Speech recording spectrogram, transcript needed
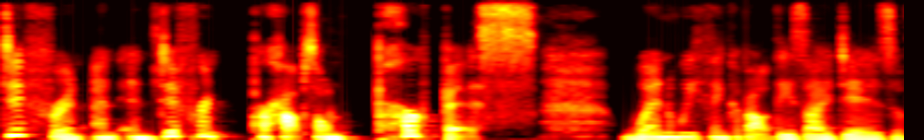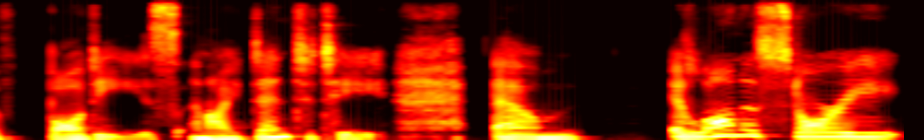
different and, and different perhaps on purpose when we think about these ideas of bodies and identity. Um, Alanna's story,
